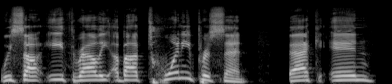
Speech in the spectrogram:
we saw ETH rally about 20%. Back in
